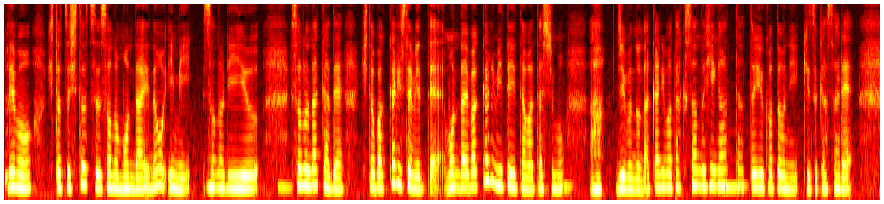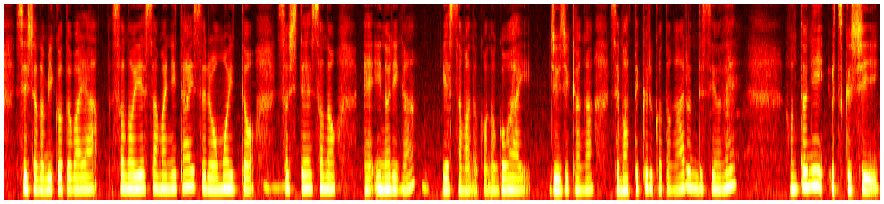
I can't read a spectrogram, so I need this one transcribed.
えー、でも一つ一つその問題の意味、その理由、うん、その中で人ばっかり責めて問題ばっかり見ていた私も、うん、あ自分の中にもたくさんの日があったということに気づかされ、聖書の御言葉やそのイエス様に対する思いと、うん、そしてその祈りがイエス様のこのご愛十字架が迫ってくることがあるんですよね。本当に美しい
